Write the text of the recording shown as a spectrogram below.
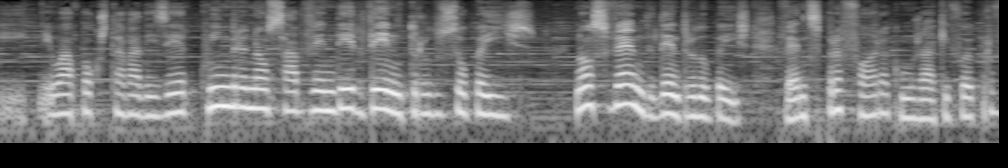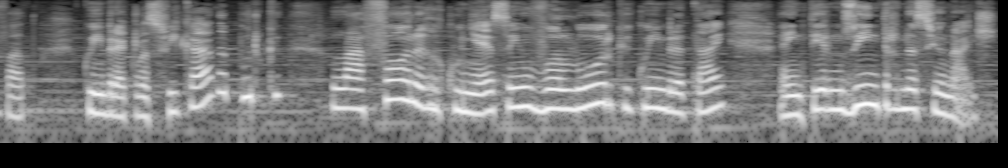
E eu há pouco estava a dizer, Coimbra não sabe vender dentro do seu país. Não se vende dentro do país, vende-se para fora, como já aqui foi provado. Coimbra é classificada porque lá fora reconhecem o valor que Coimbra tem em termos internacionais.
